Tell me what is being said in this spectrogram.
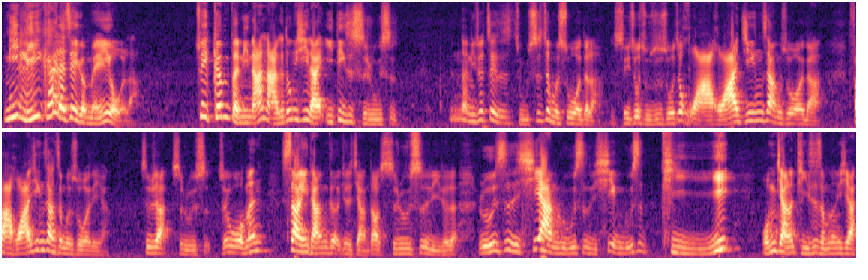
你离开了这个没有了。最根本，你拿哪个东西来，一定是实如是。那你说这是祖师这么说的了？谁说祖师说？这《法华经》上说的，《法华经》上这么说的呀，是不是啊？是如是。所以我们上一堂课就是讲到是如是里头的如是相、如是性、如是体。我们讲的体是什么东西啊？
